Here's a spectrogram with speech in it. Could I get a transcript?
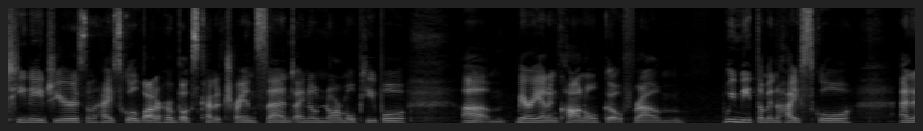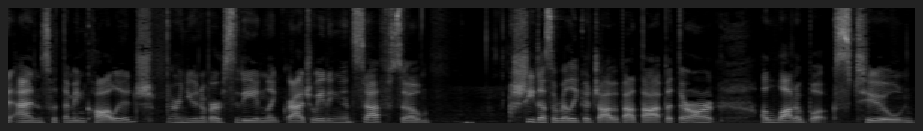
teenage years and high school. A lot of her books kind of transcend. I know normal people. Um, Marianne and Connell go from we meet them in high school and it ends with them in college or in university and like graduating and stuff. So she does a really good job about that, but there aren't a lot of books to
